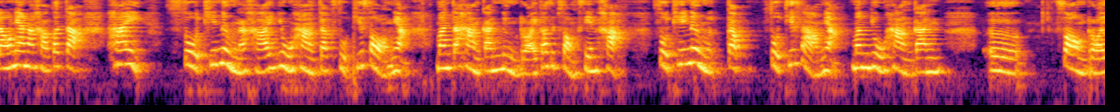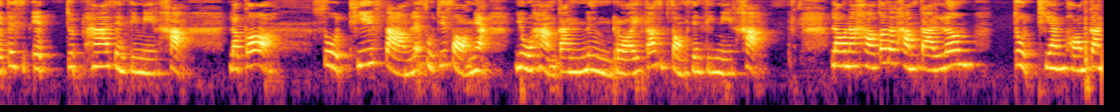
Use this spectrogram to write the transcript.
แล้วเนี่ยนะคะก็จะให้ สูตรที่1นะคะ อยู่ห่างจากสูตรที่2เนี่ย มันจะห่างกัน 192เซนค่ะ สูตรที่ 1 กับสูตรที่3เนี่ย มันอยู่ห่างกันเอ่อ271.5เซนติเมตรค่ะ แล้วก็สูตรที่ 3 และสูตรที่ 2 เนี่ย อยู่ห่างกัน 192เซนติเมตรค่ะ เรานะคะก็จะทำการเริ่ม จุดเทียนพร้อมกัน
